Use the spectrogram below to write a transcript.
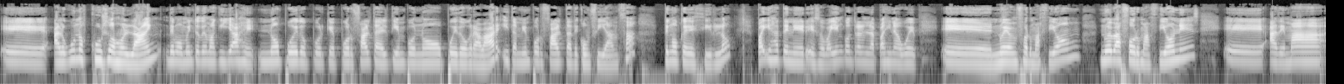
eh, algunos cursos online. De momento de maquillaje no puedo porque por falta del tiempo no puedo grabar y también por falta de confianza. Tengo que decirlo. Vais a tener eso, vais a encontrar en la página web eh, nueva información, nuevas formaciones. Eh, además,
